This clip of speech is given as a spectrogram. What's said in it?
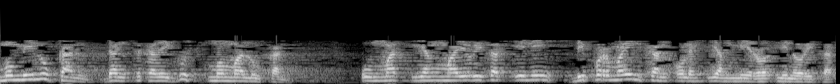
memilukan dan sekaligus memalukan. Umat yang mayoritas ini dipermainkan oleh yang minoritas.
